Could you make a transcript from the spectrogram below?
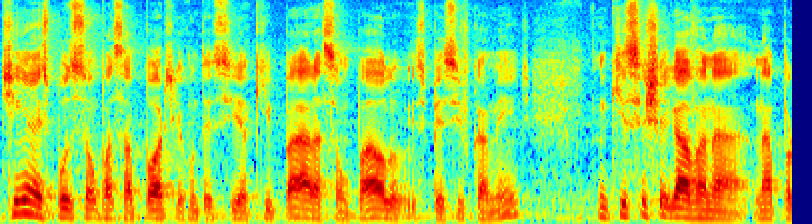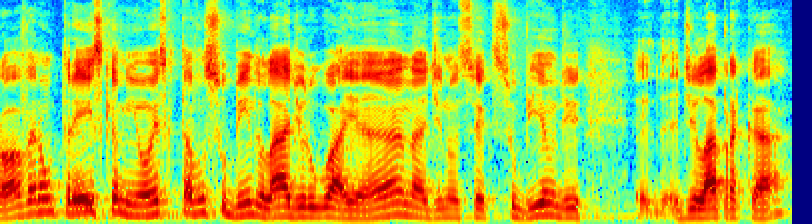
tinha a exposição passaporte que acontecia aqui para São Paulo, especificamente, em que você chegava na, na prova, eram três caminhões que estavam subindo lá de Uruguaiana, de não sei que subiam de, de lá para cá,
